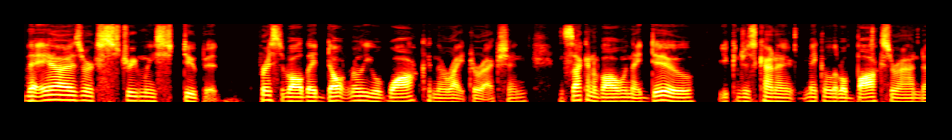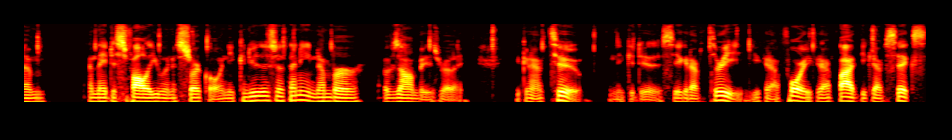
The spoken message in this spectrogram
the AIs are extremely stupid. First of all, they don't really walk in the right direction. And second of all, when they do, you can just kind of make a little box around them and they just follow you in a circle. And you can do this with any number of zombies, really. You can have two, and you could do this. You could have three, you could have four, you could have five, you could have six.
